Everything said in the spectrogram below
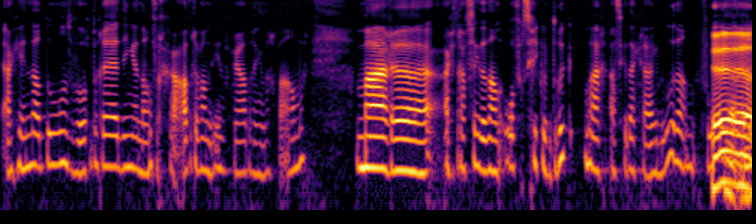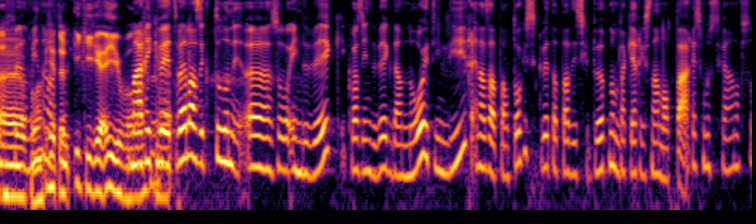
Agenda doen, voorbereidingen, dan vergaderen van de een vergadering naar de ander. Maar eh, achteraf zeg je dan, oh, verschrikkelijk druk. Maar als je dat graag doet, dan voel je Ja, veel minder. Je hebt een ikigai gevonden. Maar ik weet wel, als ik toen eh, zo in de week, ik was in de week dan nooit in Lier, en als dat dan toch is, ik weet dat dat is gebeurd omdat ik ergens naar notaris moest gaan of zo,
